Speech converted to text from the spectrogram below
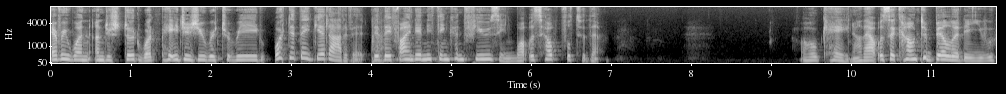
everyone understood what pages you were to read. What did they get out of it? Did they find anything confusing? What was helpful to them? Okay, now that was accountability. You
